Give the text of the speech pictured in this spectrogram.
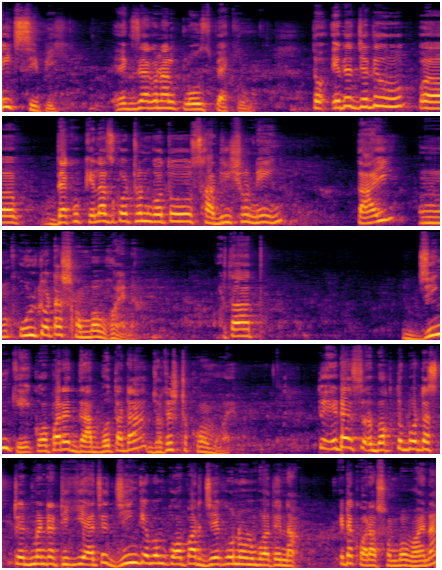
এইচসিপি এক্সাগোনাল ক্লোজ প্যাকিং তো এদের যেহেতু দেখো কেলাস গঠনগত সাদৃশ্য নেই, তাই উল্টোটা সম্ভব হয় না। অর্থাৎ জিঙ্কে কপারের দ্রাব্যতাটা যথেষ্ট কম হয়। তো এটা বক্তব্যটা স্টেটমেন্টটা ঠিকই আছে। জিঙ্ক এবং কপার যে কোনো অনুপাতে না, এটা করা সম্ভব হয় না।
